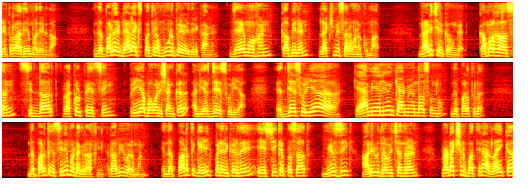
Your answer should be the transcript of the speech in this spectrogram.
லிட்டராக அதே மாதிரி தான். இந்த படத்துக்கு டைலாக்ஸ் பார்த்தீங்கன்னா மூணு பேர் எழுதியிருக்காங்க. ஜெயமோகன் கபிலன் லக்ஷ்மி சரவணகுமார். நடிச்சிருக்கவங்க Kamal Haasan Siddharth Rakul Preet Singh Priya Bhavani Shankar and S J Suryah S J Suryah கேமியோலையும் கேமியோன்னு தான் சொல்லணும் இந்த படத்தில். இந்த படத்துக்கு சினிமோட்டோகிராஃபி ரவிவர்மன். இந்த படத்துக்கு எடிட் பண்ணியிருக்கிறது A. Sreekar Prasad music Anirudh Ravichandran. Production பார்த்தீங்கன்னா லைக்கா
